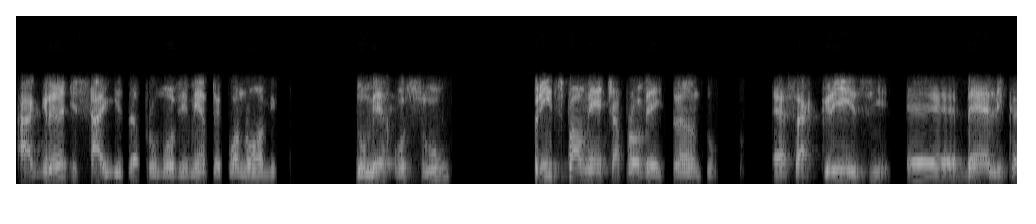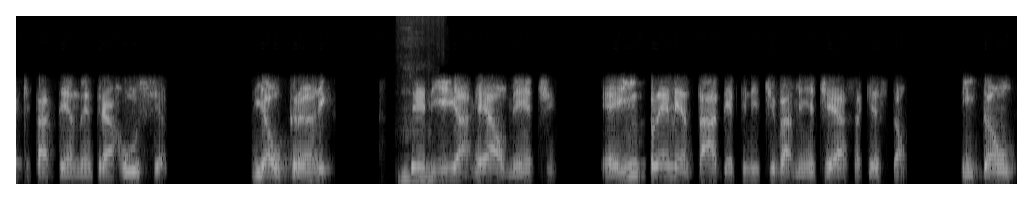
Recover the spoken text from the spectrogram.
a grande saída para o movimento econômico do Mercosul principalmente aproveitando essa crise é, bélica que está tendo entre a Rússia e a Ucrânia, uhum. seria realmente é, implementar definitivamente essa questão. Então,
